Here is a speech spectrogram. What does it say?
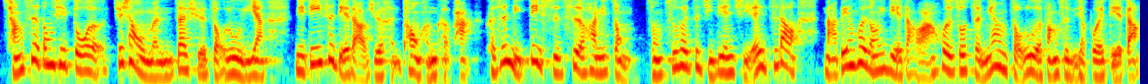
尝试的东西多了，就像我们在学走路一样，你第一次跌倒觉得很痛很可怕，可是你第十次的话，你总总是会自己练习，哎，知道哪边会容易跌倒啊，或者说怎么样走路的方式比较不会跌倒，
